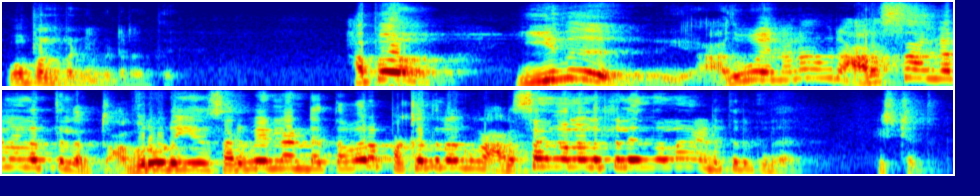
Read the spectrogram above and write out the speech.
ஓபன் பண்ணி விடுறது. அப்போ இது அதுவும் என்னன்னா அவர் அரசாங்க நிலத்துல அவருடைய சர்வே லேண்டை தவிர பக்கத்துல இருக்கிற அரசாங்க நிலத்துல இருந்தெல்லாம் எடுத்திருக்கிறார் இஷ்டத்துக்கு.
